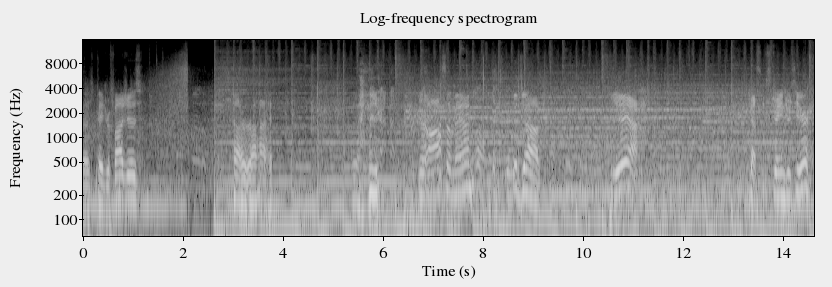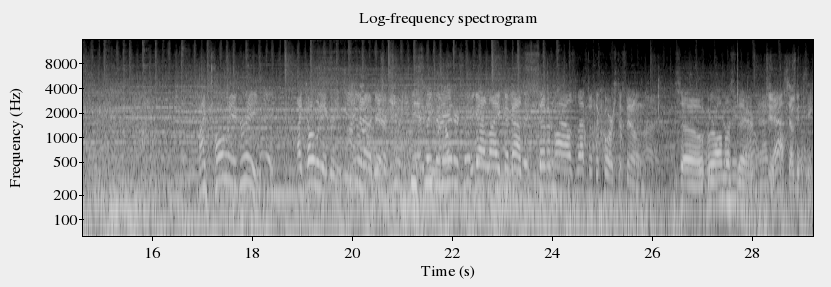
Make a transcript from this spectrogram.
that's Pedro Fages. All right. You're awesome, man. Good job. Yeah. Got some strangers here. I totally agree. I totally agree. What are you doing out there? You sleeping in or something? We got like about seven miles left of the course to film. So we're almost there, man. Dude, Yeah. so good to see. you.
